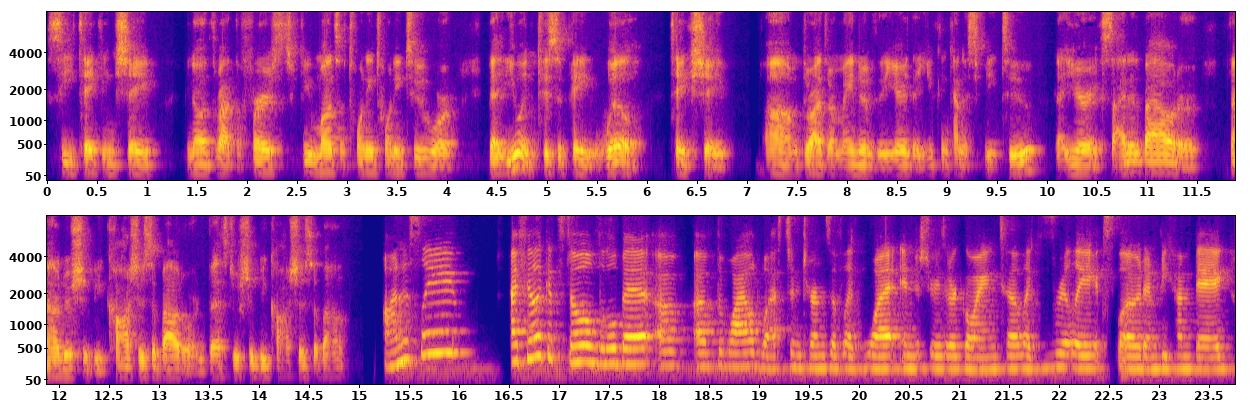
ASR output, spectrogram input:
see taking shape you know, throughout the first few months of 2022 or that you anticipate will take shape um, throughout the remainder of the year that you can kind of speak to that you're excited about or founders should be cautious about or investors should be cautious about? Honestly, I feel like it's still a little bit of, of the wild west in terms of like what industries are going to like really explode and become big.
